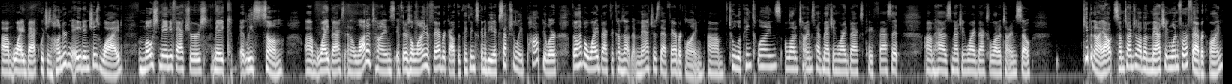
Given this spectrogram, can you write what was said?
um, wide back, which is 108 inches wide. Most manufacturers make at least some um, wide backs. And a lot of times, if there's a line of fabric out that they think is going to be exceptionally popular, they'll have a wide back that comes out that matches that fabric line. Um, Tula Pink lines a lot of times have matching wide backs. Kaffe Fassett um, has matching wide backs a lot of times. So keep an eye out. Sometimes you'll have a matching one for a fabric line,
